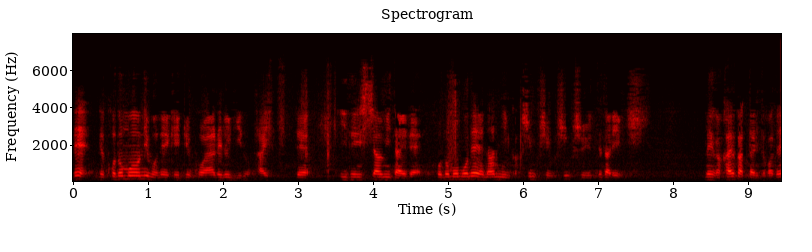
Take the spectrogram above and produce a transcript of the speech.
で、で、子供にもね、結局こうアレルギーの体質って遺伝しちゃうみたいで、子供もね、何人かクシュンクシュンクシュンクシュン言ってたり、目が痒かったりとかね、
